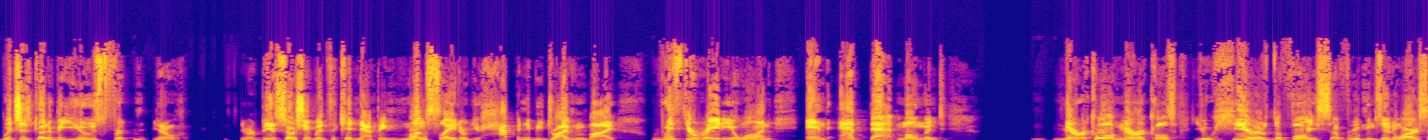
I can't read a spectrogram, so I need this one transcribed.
which is going to be used for, you know, or be associated with the kidnapping months later. You happen to be driving by with your radio on, and at that moment, miracle of miracles, you hear the voice of Ruben Arce,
